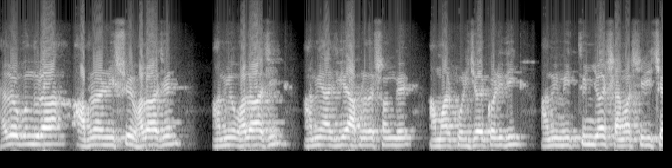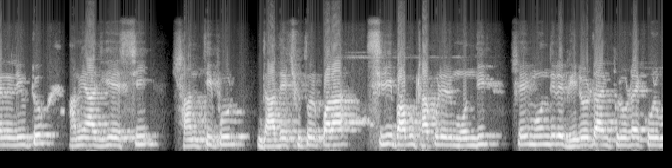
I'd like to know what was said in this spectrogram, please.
হ্যালো বন্ধুরা, আপনারা নিশ্চয়ই ভালো আছেন? আমিও ভালো আছি। আমি আজকে আপনাদের সঙ্গে আমার পরিচয় করে দিই। আমি মৃত্যুঞ্জয় শ্যামাশ্রী চ্যানেল ইউটিউব। আমি আজকে এসেছি শান্তিপুর দাদে ছুতরপাড়া শ্রী বাবু ঠাকুরের মন্দির। সেই মন্দিরের ভিডিওটা আমি পুরোটাই করব।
